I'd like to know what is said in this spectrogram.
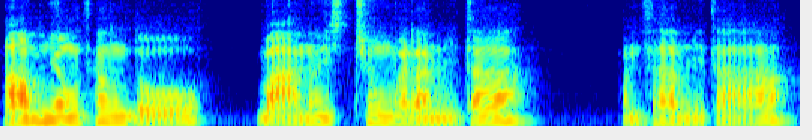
다음 영상도 많은 시청 바랍니다. 감사합니다.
